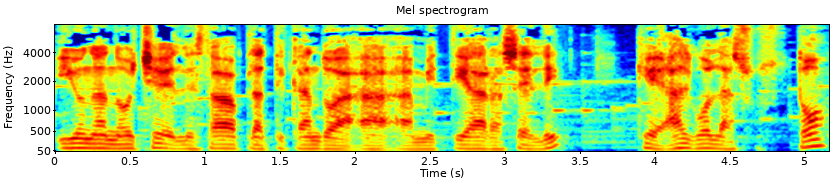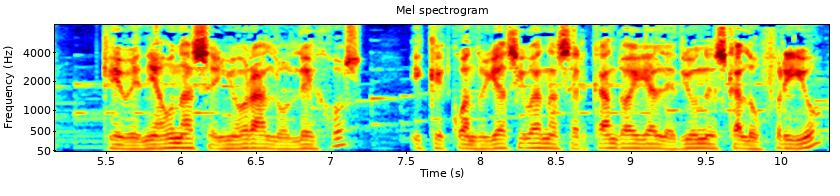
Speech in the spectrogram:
Y una noche le estaba platicando a, mi tía Araceli que algo la asustó, que venía una señora a lo lejos y que cuando ya se iban acercando a ella le dio un escalofrío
